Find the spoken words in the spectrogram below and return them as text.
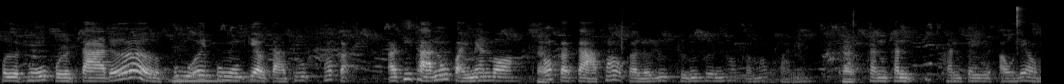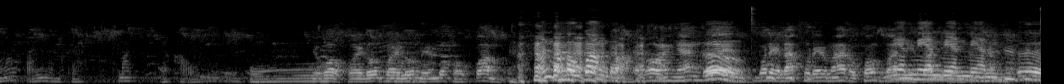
เปิดหูเปิดตาเด้อปูเอ้ยปูหูแก้วตาทุกเขาก็อธิษฐานลงไปแม่นบ่เขาก็กราบเขาก็ระลึกถึงเพิ่นเขาก็มาฝันครับคันคันคันไปเอาแล้วมาฝันนั่นก็มักจะเขา อย่าว่าคอยล้มคอยล้มเห็นบ่เขากว้างมันบ่เข้ากล้องดอกเอาอย่างงั้นเอเด้ออ บ่ได้รักผู้ใดมาดอกความฝันแมนแมนแมนแมนเออ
